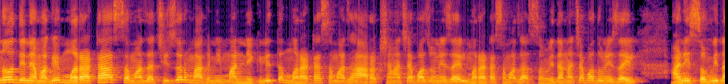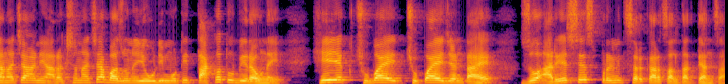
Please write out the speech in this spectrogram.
न देण्यामागे मराठा समाजाची जर मागणी मान्य केली तर मराठा समाज हा आरक्षणाच्या बाजूने जाईल मराठा समाज हा संविधानाच्या बाजूने जाईल. आणि संविधानाच्या आणि आरक्षणाच्या बाजूने एवढी मोठी ताकद उभी राहू नये. हे एक छुपा छुपा एजंट आहे जो आर एस एस प्रणित सरकार चालतात त्यांचा.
